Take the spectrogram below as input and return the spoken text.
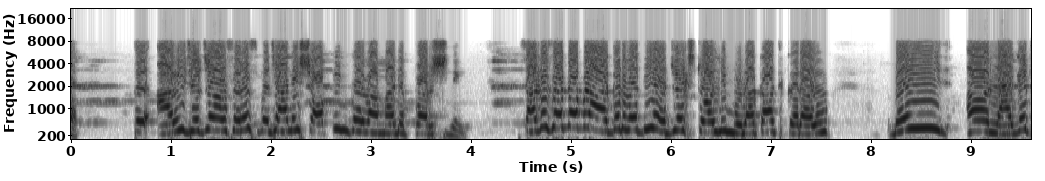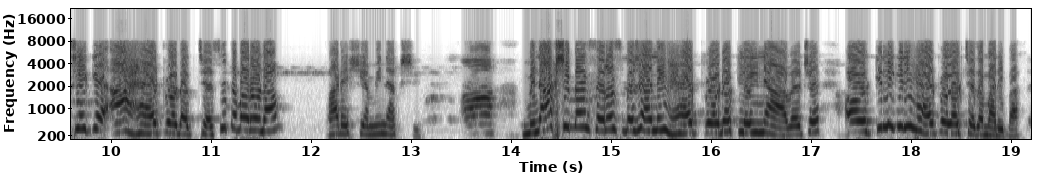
ને? તો આવી જજો, સરસ મજાની શોપિંગ કરવા માટે પર્સની સાથે સાથે આપણે આગળ વધીએ હજુ એક સ્ટોલની મુલાકાત કરાવું. ભાઈ લાગે છે કે આ હેર પ્રોડક્ટ છે. શું તમારું નામ? પાડેશિયા મીનાક્ષી મીનાક્ષીબેન સરસ મજાની હેર પ્રોડક્ટ લઈને આવે છે. કેટલી કેટલી હેર પ્રોડક્ટ છે તમારી પાસે?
